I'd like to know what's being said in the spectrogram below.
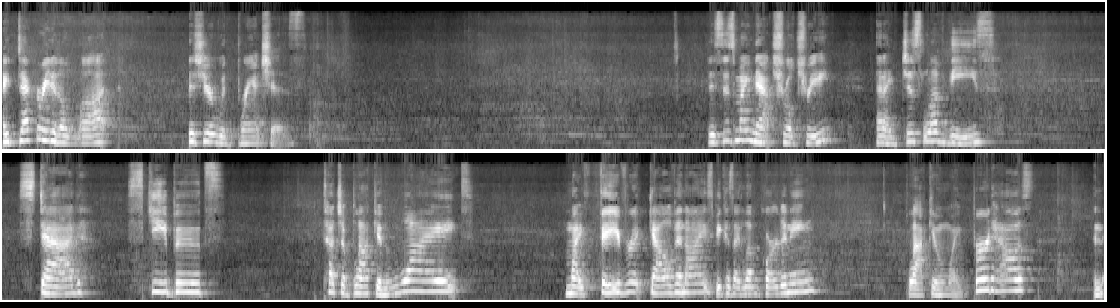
I decorated a lot this year with branches. This is my natural tree, and I just love these. Stag, ski boots, touch of black and white. My favorite galvanized because I love gardening. Black and white birdhouse, an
